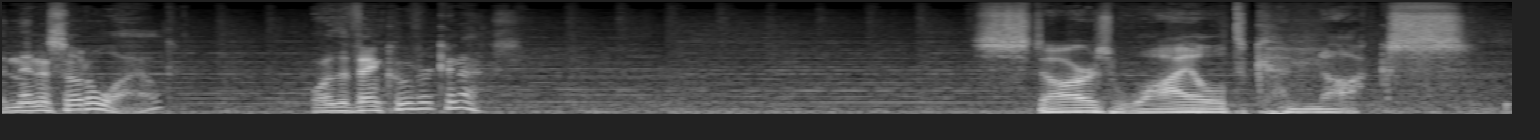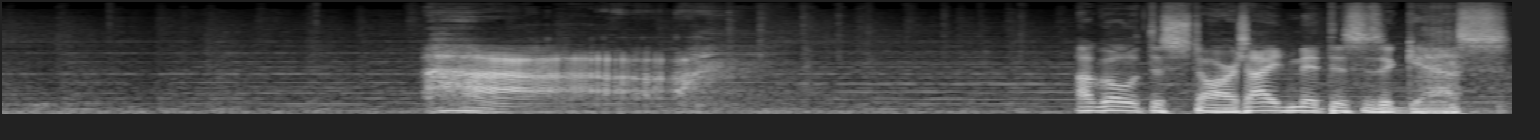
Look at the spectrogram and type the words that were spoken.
the Minnesota Wild, or the Vancouver Canucks? Stars, Wild, Canucks. Ah. I'll go with the Stars. I admit this is a guess.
